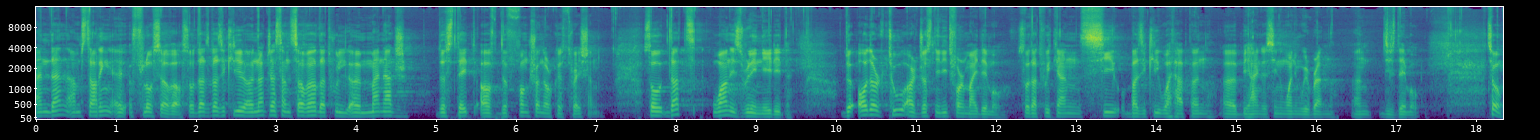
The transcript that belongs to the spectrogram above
and then I'm starting a flow server. So that's basically an adjacent server that will uh, manage the state of the function orchestration. So that one is really needed. The other two are just needed for my demo, so that we can see basically what happened uh, behind the scene when we run on this demo. So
